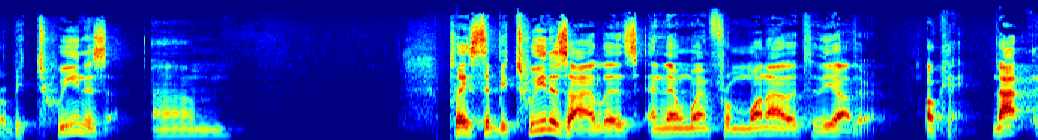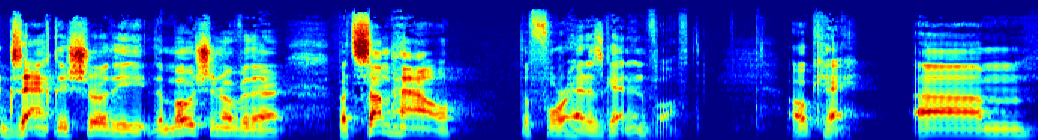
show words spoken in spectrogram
Or between his, um, placed it between his eyelids, and then went from one eyelid to the other. Okay, not exactly sure the, the motion over there, but somehow the forehead is getting involved. Okay. Um,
